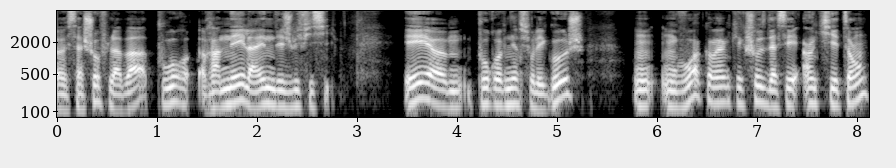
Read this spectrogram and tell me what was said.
euh, ça chauffe là-bas pour ramener la haine des juifs ici. Et euh, pour revenir sur les gauches, on, on voit quand même quelque chose d'assez inquiétant,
